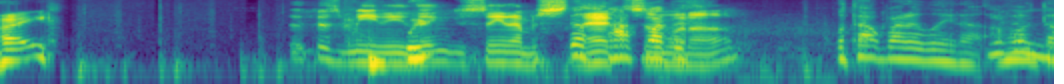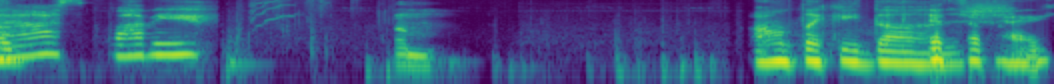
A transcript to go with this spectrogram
right? That doesn't mean anything. Just saying I'm gonna snatch someone up. We'll talk about it later. Do you I have a don't, mask, Bobby? Um, I don't think he does. It's okay.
